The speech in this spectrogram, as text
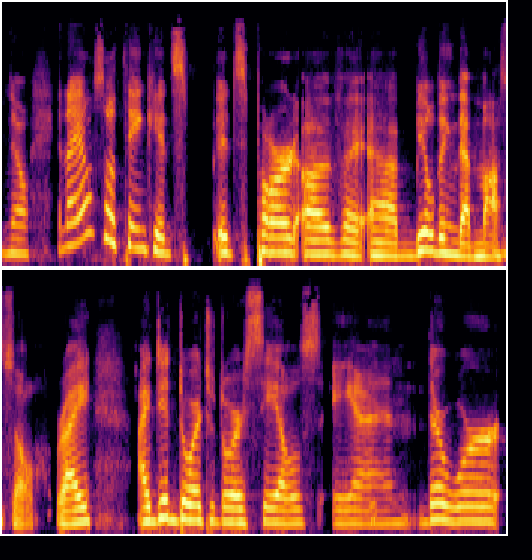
no, and I also think it's it's part of uh, building that muscle, right? I did door to door sales, and there were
